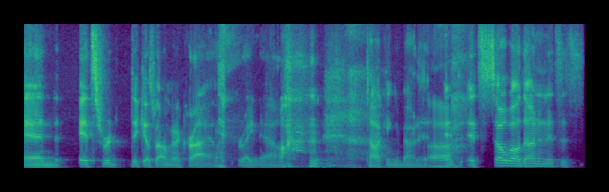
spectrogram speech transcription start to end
and it's ridiculous but i'm gonna cry like right now talking about it Ugh. it's, it's so well done and it's this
